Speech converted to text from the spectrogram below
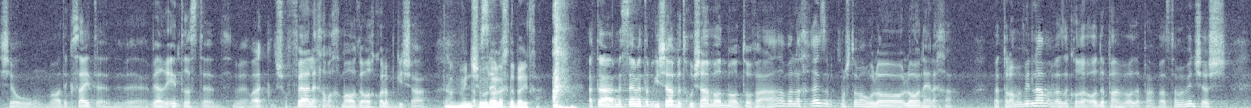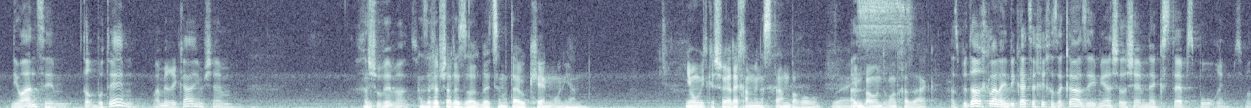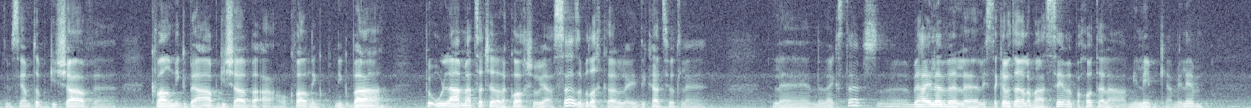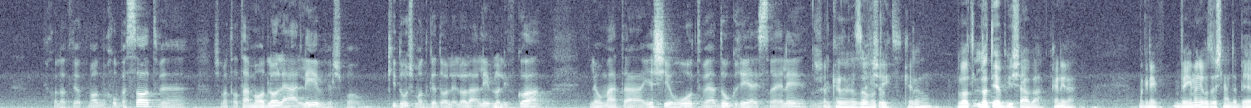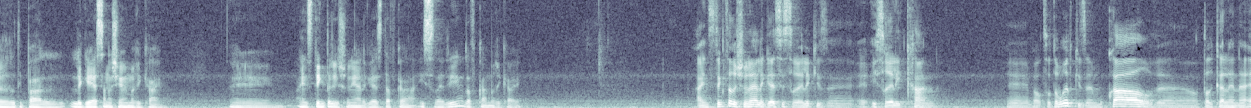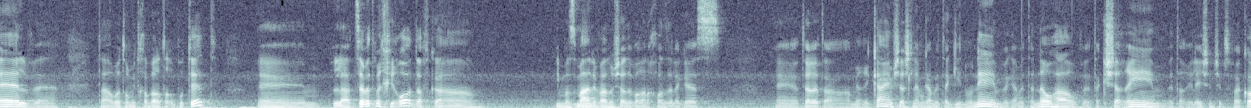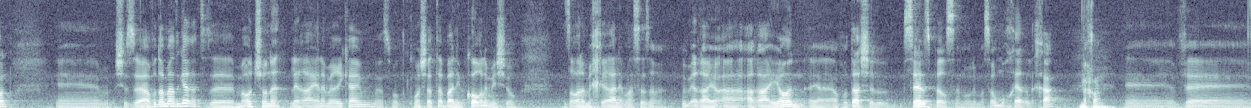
שהוא מאוד excited ו-very interested, ורק שופע עליך מחמאות לאורך כל הפגישה. אתה מבין שהוא לא הולך לדבר איתך. אתה מסיים את הפגישה בתחושה מאוד מאוד טובה, אבל אחרי זה, כמו שאתה אומר, הוא לא, לא עונה לך. ואתה לא מבין למה, ואז זה קורה עוד הפעם ועוד הפעם. ואז אתה מבין שיש ניואנסים תרבותיים, אמריקאים, שהם חשובים מאוד. אז איך אפשר לזהות בעצם מתי הוא כן מעוניין? אם הוא מתקשר אליך, מן הסתם ברור, זה אינבאונד מאוד חזק. אז בדרך כלל האינדיקציה הכי חזקה זה אם יש איזה שהם next steps ברורים. זאת אומרת, אם סיימת פגישה וכבר נקבעה הפגישה הבאה, או כבר נקבע פעולה מהצד של הלקוח שהוא יעשה, זה בדרך כלל אינדיקציות ל-next steps. ב-high level להסתכל יותר על המעשים ופחות על המילים, כי המילים יכולות להיות מאוד מכובסות ושמטרתן מאוד לא להעליב, יש פה קידוש מאוד גדול ללא להעליב, לא לפגוע. לעומת הישירות והדוגרי הישראלי. של כזה, עזוב אותי, כאילו, לא, לא תהיה פגישה הבאה, כנראה. מגניב. ואם אני רוצה שנייה לדבר טיפה על לגייס אנשים אמריקאים, אה, האינסטינקט הראשוני היה לגייס דווקא ישראלי או דווקא אמריקאי? האינסטינקט הראשוני היה לגייס ישראלי כי זה, ישראלי כאן, אה, בארצות הברית, כי זה מוכר ויותר קל לנהל ואתה הרבה יותר מתחבר תרבותית. אה, לצוות מכירות דווקא עם הזמן הבנו שהדבר הנכון זה לגייס אה, יותר את האמריקאים, שיש להם גם את הגינונים וגם את ה-know-how ואת הקשרים ואת ה-relationships והכל, שזה עבודה מאתגרת, זה מאוד שונה לראיין אמריקאים, זאת אומרת, כמו שאתה בא למכור למישהו. אז הרעיון המכירה למעשה זה, הרעיון, העבודה של סיילס פרסון הוא למעשה הוא מוכר לך. נכון. אה, ו...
